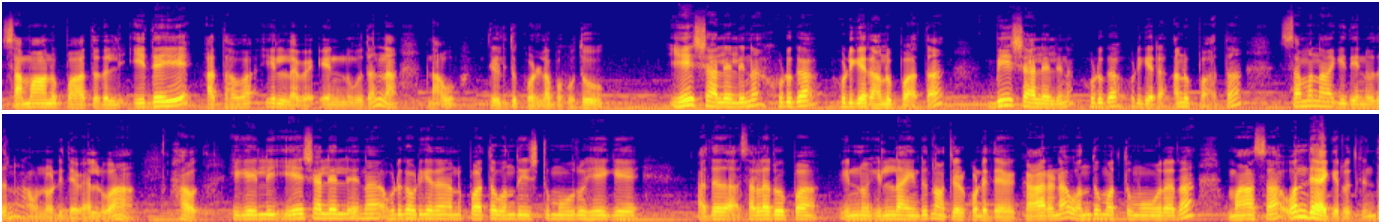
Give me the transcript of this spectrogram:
ಸಮಾನುಪಾತದಲ್ಲಿ ಇದೆಯೇ ಅಥವಾ ಇಲ್ಲವೇ ಎನ್ನುವುದನ್ನು ನಾವು ತಿಳಿದುಕೊಳ್ಳಬಹುದು. ಎ ಶಾಲೆಯಲ್ಲಿನ ಹುಡುಗ ಹುಡುಗಿಯರ ಅನುಪಾತ, ಬಿ ಶಾಲೆಯಲ್ಲಿನ ಹುಡುಗ ಹುಡುಗಿಯರ ಅನುಪಾತ ಸಮನಾಗಿದೆ ಎನ್ನುವುದನ್ನು ನಾವು ನೋಡಿದ್ದೇವೆ ಅಲ್ವಾ? ಹೌದು. ಹೀಗೆ ಇಲ್ಲಿ ಎ ಶಾಲೆಯಲ್ಲಿನ ಹುಡುಗ ಹುಡುಗಿಯರ ಅನುಪಾತ ಒಂದು ಇಷ್ಟು ಮೂರು ಹೇಗೆ? ಅದರ ಸರಳ ರೂಪ ಇನ್ನೂ ಇಲ್ಲ ಎಂದು ನಾವು ತಿಳ್ಕೊಂಡಿದ್ದೇವೆ. ಕಾರಣ ಒಂದು ಮತ್ತು ಮೂರರ ಮಾಸ ಒಂದೇ ಆಗಿರೋದ್ರಿಂದ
